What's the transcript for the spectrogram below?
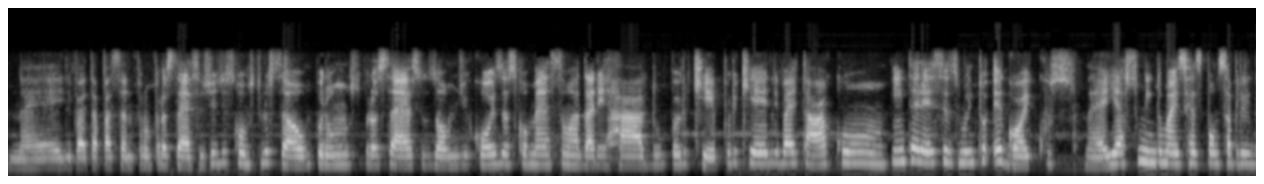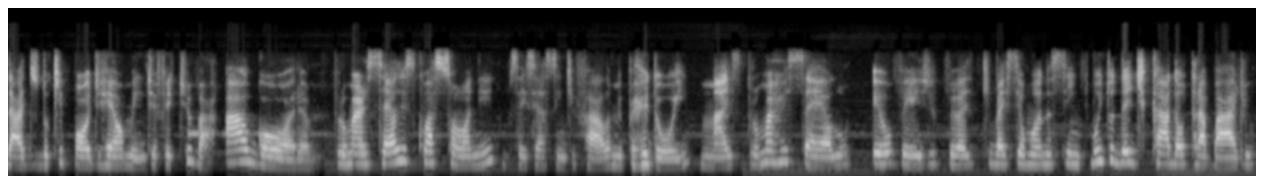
né? Ele vai estar tá passando por um processo de desconstrução, por uns processos onde coisas começam a dar errado. Por quê? Porque ele vai estar tá com interesses muito egóicos, né? E assumindo mais responsabilidades do que pode realmente efetivar. Agora, pro Marcelo Squassoni, não sei se é assim que fala, me perdoe, mas pro Marcelo, eu vejo que vai, ser um ano assim muito dedicado ao trabalho,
